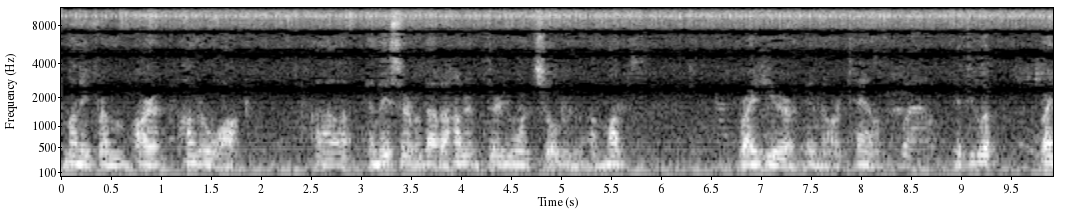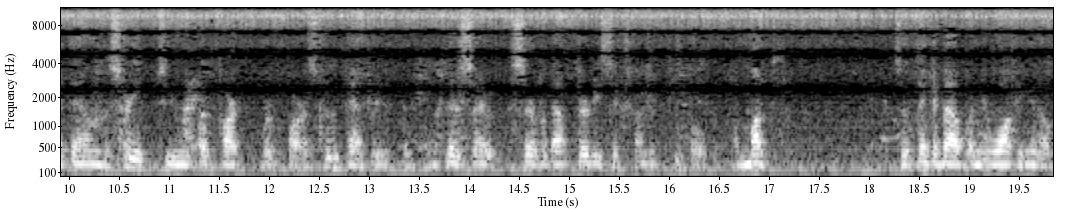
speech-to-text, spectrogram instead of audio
money from our Hunger Walk, uh, and they serve about 131 children a month. right here in our town. Wow. If you look right down the street to Oak Park River Forest Food Pantry, they serve, serve about 3,600 people a month. So think about when you're walking in Oak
